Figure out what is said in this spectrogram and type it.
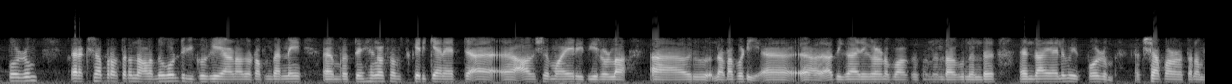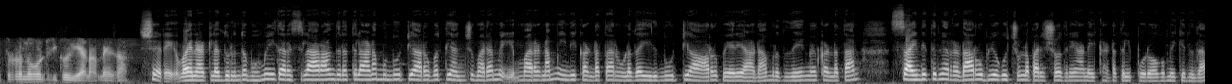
ഇപ്പോഴും രക്ഷാപ്രവർത്തനം നടന്നുകൊണ്ടിരിക്കുകയാണ്. അതോടൊപ്പം തന്നെ മൃതദേഹങ്ങൾ സംസ്കരിക്കാൻ ആവശ്യമായ രീതിയിലുള്ള ഒരു നടപടി അധികാരികളുടെ ഭാഗത്തു നിന്നുണ്ടാകുന്നുണ്ട്. എന്തായാലും ഇപ്പോഴും രക്ഷാപ്രവർത്തനം തുടർന്നുകൊണ്ടിരിക്കുകയാണ് മേഘ. ശരി. വയനാട്ടിലെ ദുരന്തഭൂമിയിൽ തെരച്ചിൽ ആറാം ദിനത്തിലാണ് മുന്നൂറ്റി അറുപത്തി അഞ്ച് മരം മരണം ഇനി കണ്ടെത്താനുള്ളത്. ഇരുന്നൂറ്റി ആറ് പേരെയാണ് മൃതദേഹങ്ങൾ കണ്ടെത്താൻ സൈന്യത്തിന് റഡാർ ഉപയോഗിച്ചുള്ള പരിശോധനയാണ് ഈ ഘട്ടത്തിൽ പുരോഗമിക്കുന്നത്.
